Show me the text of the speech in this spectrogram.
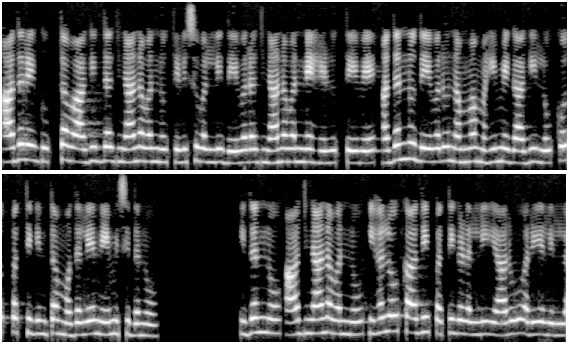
ಆದರೆ ಗುಪ್ತವಾಗಿದ್ದ ಜ್ಞಾನವನ್ನು ತಿಳಿಸುವಲ್ಲಿ ದೇವರ ಜ್ಞಾನವನ್ನೇ ಹೇಳುತ್ತೇವೆ. ಅದನ್ನು ದೇವರು ನಮ್ಮ ಮಹಿಮೆಗಾಗಿ ಲೋಕೋತ್ಪತ್ತಿಗಿಂತ ಮೊದಲೇ ನೇಮಿಸಿದನು. ಇದನ್ನು ಆ ಜ್ಞಾನವನ್ನು ಇಹಲೋಕಾಧಿಪತಿಗಳಲ್ಲಿ ಯಾರೂ ಅರಿಯಲಿಲ್ಲ.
